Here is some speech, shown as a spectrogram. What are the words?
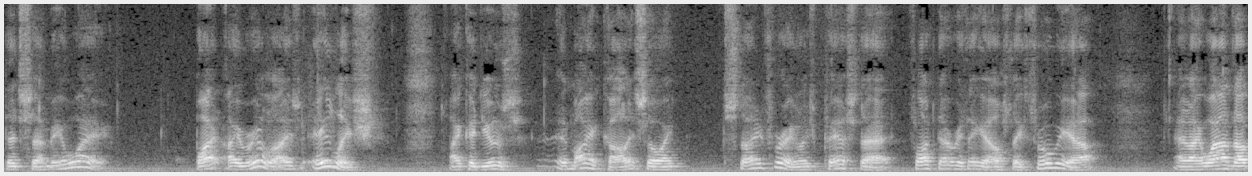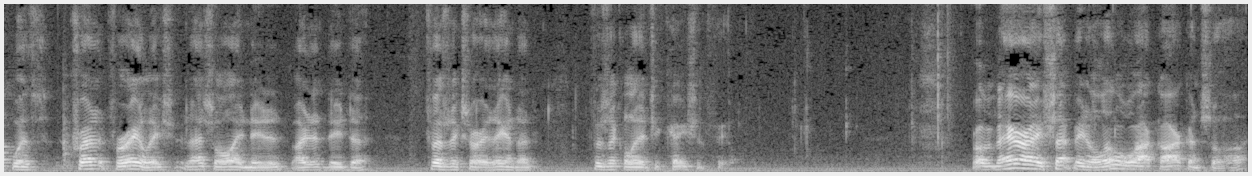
they'd send me away. But I realized English I could use in my college, so I studied for English, passed that, flunked everything else. They threw me out, and I wound up with credit for English. And that's all I needed. I didn't need the physics or anything in the physical education field. From there, they sent me to Little Rock, Arkansas,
